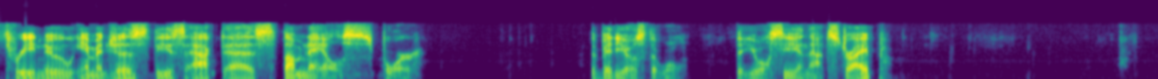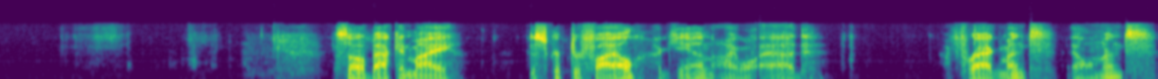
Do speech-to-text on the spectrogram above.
three new images. These act as thumbnails for the videos that will that you will see in that stripe. So back in my descriptor file, again, I will add a fragment element.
